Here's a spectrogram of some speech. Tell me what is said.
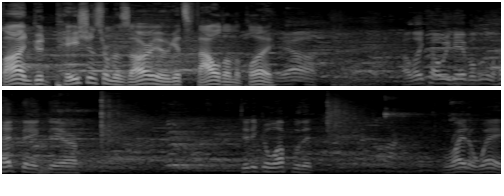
find, good patience from Rosario who gets fouled on the play. Yeah. I like how he gave a little head fake there. Did he go up with it right away?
